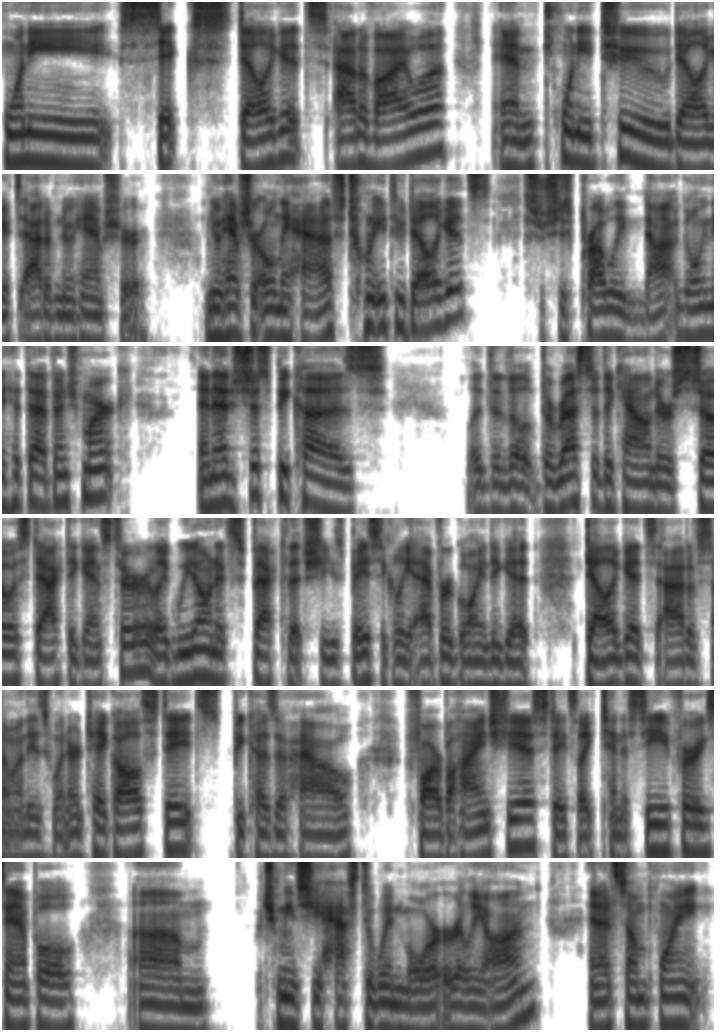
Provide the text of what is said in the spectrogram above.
26 delegates out of Iowa and 22 delegates out of New Hampshire. New Hampshire only has 22 delegates, so she's probably not going to hit that benchmark. And that's just because Like the, the, the rest of the calendar is so stacked against her. Like we don't expect that she's basically ever going to get delegates out of some of these winner take all states because of how far behind she is. States like Tennessee, for example, um, which means she has to win more early on. And at some point,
